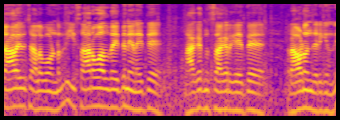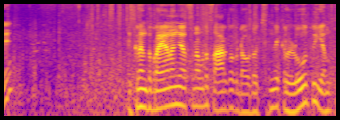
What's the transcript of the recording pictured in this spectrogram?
చాలా అయితే చాలా బాగుంటుంది. ఈ సార్ వాళ్ళది అయితే నేనైతే నాగార్జున సాగర్కి అయితే రావడం జరిగింది. ఇక్కడ ఇంత ప్రయాణం చేస్తున్నప్పుడు సార్కి ఒక డౌట్ వచ్చింది. ఇక్కడ లోతు ఎంత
